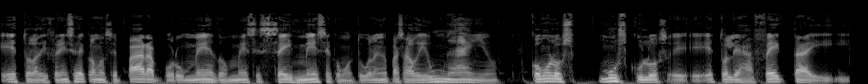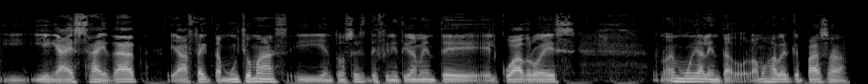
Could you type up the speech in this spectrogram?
esto, la diferencia de cuando se para por un mes, dos meses, seis meses, como tuvo el año pasado, y un año, cómo los músculos eh, esto les afecta y, y a esa edad afecta mucho más y entonces definitivamente el cuadro es no es muy alentador. Vamos a ver qué pasa,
